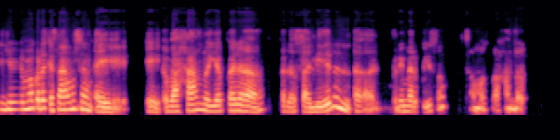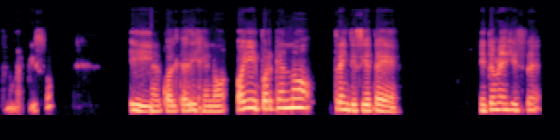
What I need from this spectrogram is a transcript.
yo me acuerdo que estábamos en, eh, eh, bajando ya para, para salir al primer piso, estamos bajando al primer piso, y en el cual te dije, no, oye, ¿y por qué no 37? Y tú me dijiste,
